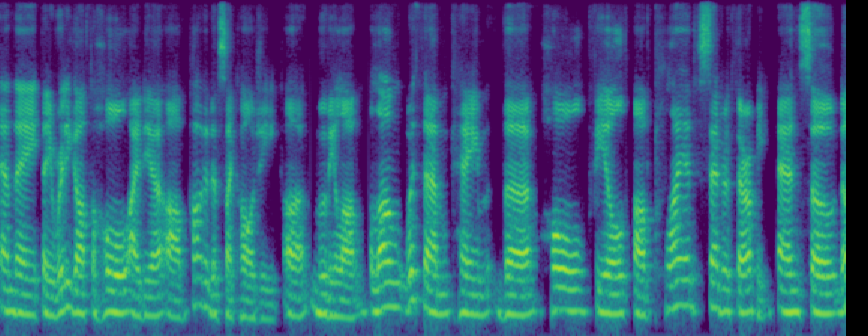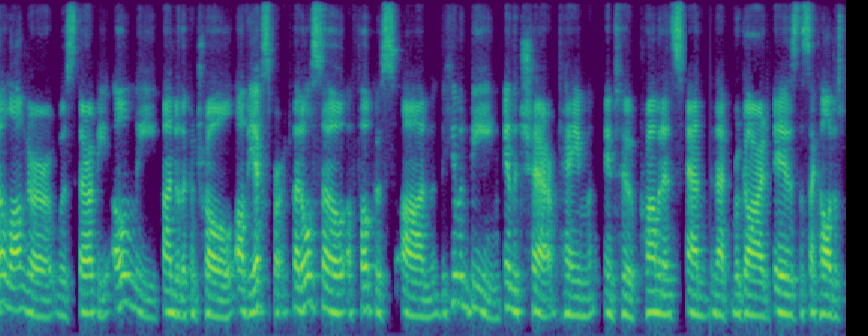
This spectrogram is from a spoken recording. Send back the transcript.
And they, they really got the whole idea of cognitive psychology uh, moving along. Along with them came the whole field of client centered therapy. And so no longer was therapy only under the control of the expert, but also a focus on the human being in the chair came into prominence. And in that regard is the psychologist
